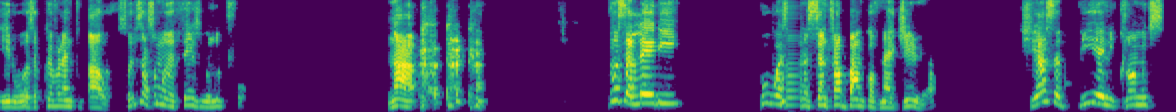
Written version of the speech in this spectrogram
it was equivalent to ours. So these are some of the things we look for. Now, there's a lady who was at the Central Bank of Nigeria. She has a BA in economics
